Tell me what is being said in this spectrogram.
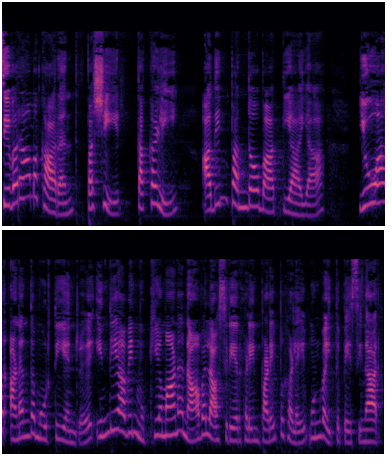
சிவராம காரந்த் பஷீர் தக்களி அதின் பந்தோபாத்தியாயா? யூ ஆர் அனந்தமூர்த்தி என்று இந்தியாவின் முக்கியமான நாவல் ஆசிரியர்களின் படைப்புகளை முன்வைத்து பேசினார்.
